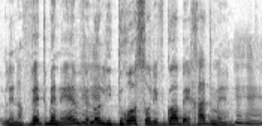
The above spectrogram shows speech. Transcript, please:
לנווט ביניהם ולא לדרוס או לפגוע באחד מהם. מהמם.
